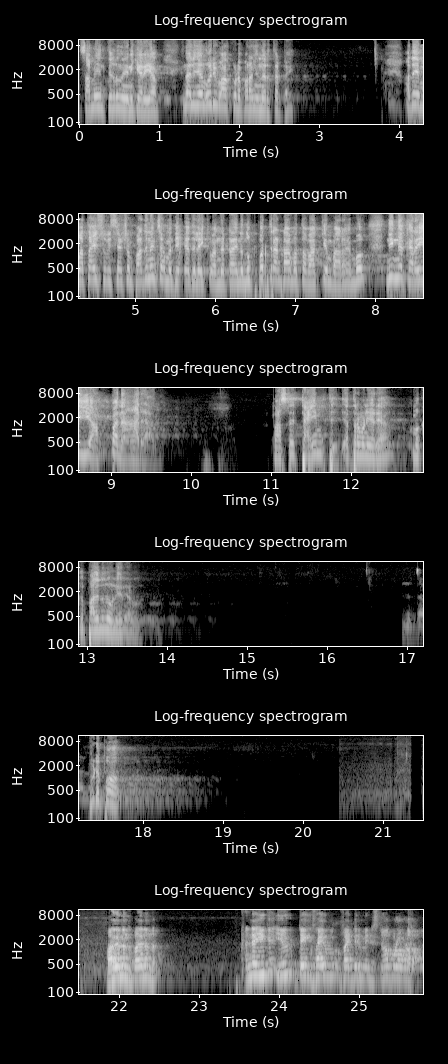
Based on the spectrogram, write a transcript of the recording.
സമയം തീർന്നു എനിക്കറിയാം. എന്നാലും ഞാൻ ഒരു വാക്കൂടെ പറഞ്ഞു നിർത്തട്ടെ? അതേ മത്തായി സുവിശേഷം പതിനഞ്ചാം അധ്യായത്തിലേക്ക് വന്നിട്ട് അതിന്റെ മുപ്പത്തിരണ്ടാമത്തെ വാക്യം പറയുമ്പോൾ നിങ്ങൾക്കറിയാം ഈ അപ്പൻ ആരാണ് ഫസ്റ്റ് ടൈം എത്ര മണി വരെയാ? നമുക്ക് പതിനൊന്ന് മണി വരെയാണ്? ഇവിടെ പോ. പതിനൊന്ന് പതിനൊന്ന്. And you, can- you take five, five, ten minutes, no problem.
